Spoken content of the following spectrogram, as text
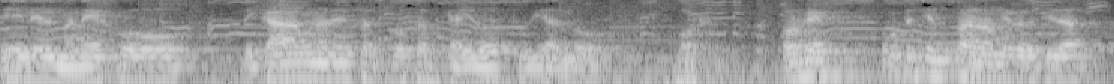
en el manejo de cada una de esas cosas que ha ido estudiando Jorge. Jorge, ¿cómo te sientes para la universidad?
